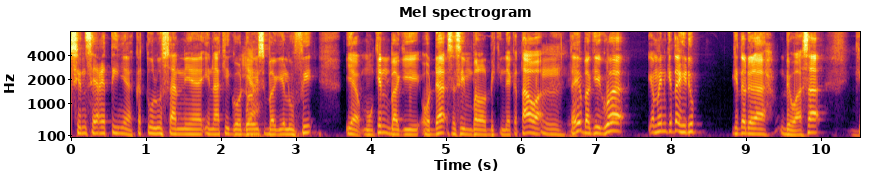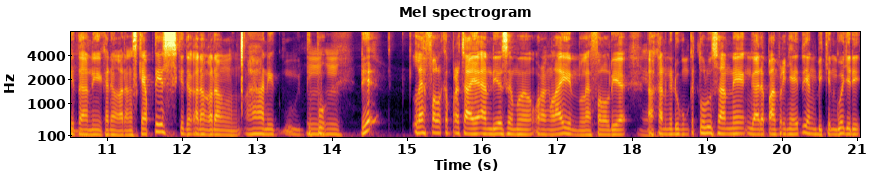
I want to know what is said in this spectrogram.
sincerity-nya, ketulusannya Inaki Godoy Iya. sebagai Luffy, ya mungkin bagi Oda sesimpel bikin dia ketawa. Hmm. Tapi bagi gue, I mean kita hidup, kita udah dewasa, kita nih kadang-kadang skeptis, kita kadang-kadang ah nih tipu. Hmm, hmm. Dia level kepercayaan dia sama orang lain, level dia Iya. akan ngedukung ketulusannya, nggak ada pamrihnya itu yang bikin gue jadi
